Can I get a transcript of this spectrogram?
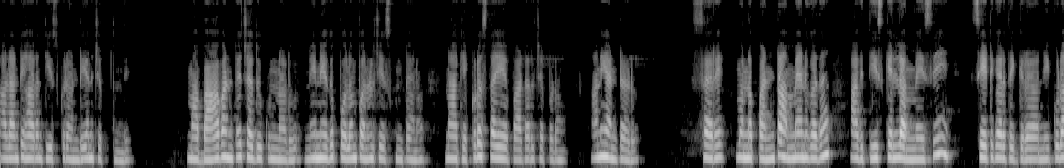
అలాంటి హారం తీసుకురండి అని చెప్తుంది. మా బావ అంటే చదువుకున్నాడు. నేనేదో పొలం పనులు చేసుకుంటాను. నాకెక్కడొస్తాయే పాఠాలు చెప్పడం అని అంటాడు. సరే మొన్న పంట అమ్మాను కదా అవి తీసుకెళ్ళి అమ్మేసి సేటుగారి దగ్గర నీకు కూడా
